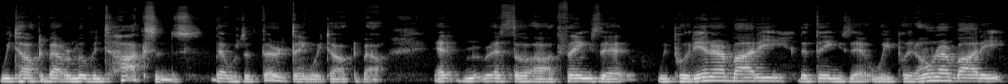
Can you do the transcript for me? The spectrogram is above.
We talked about removing toxins. That was the third thing we talked about. That, that's the uh, things that we put in our body, the things that we put on our body,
